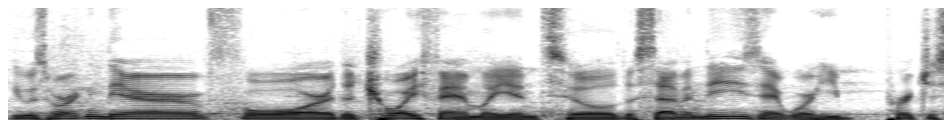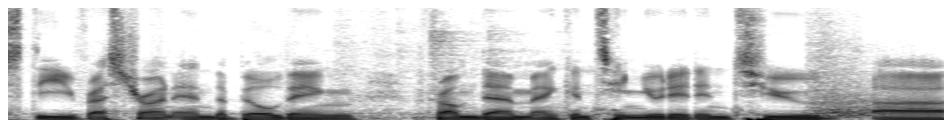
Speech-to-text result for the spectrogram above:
He was working there for the Choi family until the 70s, where he purchased the restaurant and the building from them and continued it into uh,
